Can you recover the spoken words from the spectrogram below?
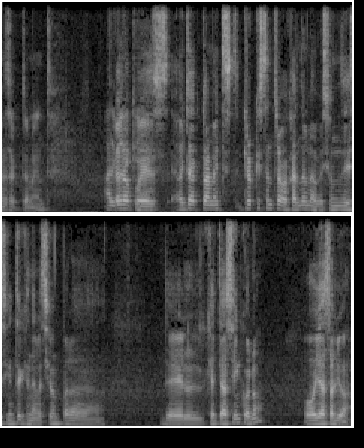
Exactamente. Algo Pero que- pues, ahorita actualmente creo que están trabajando en la versión de siguiente generación para... Del GTA V, ¿no? ¿O ya salió?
